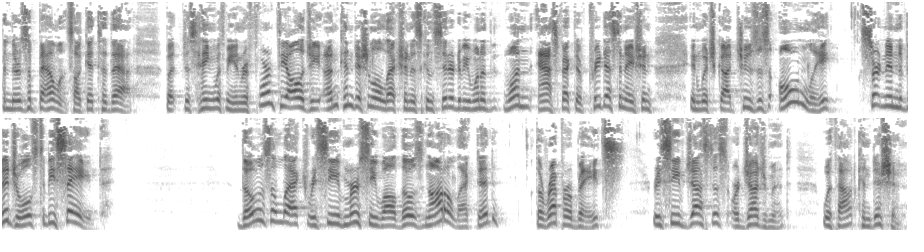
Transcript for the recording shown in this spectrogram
and there's a balance. I'll get to that. But just hang with me. In Reformed theology, unconditional election is considered to be one of the, one aspect of predestination in which God chooses only certain individuals to be saved. Those elect receive mercy while those not elected, the reprobates, receive justice or judgment without condition.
